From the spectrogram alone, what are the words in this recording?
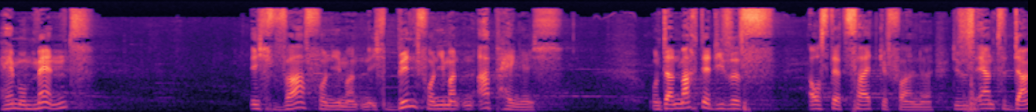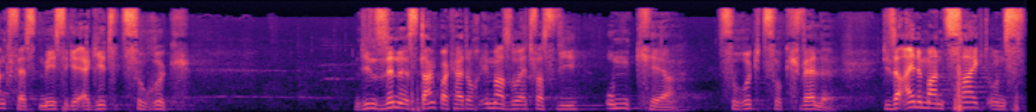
hey Moment, ich war von jemandem, ich bin von jemandem abhängig. Und dann macht er dieses aus der Zeit gefallene, dieses Erntedankfestmäßige, er geht zurück. In diesem Sinne ist Dankbarkeit auch immer so etwas wie Umkehr, zurück zur Quelle. Dieser eine Mann zeigt uns,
